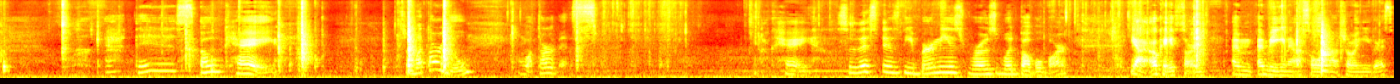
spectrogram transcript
Look at this. Okay. So what are you? What are this? Okay, so this is the Burmese Rosewood Bubble Bar. Yeah, okay, sorry. I'm, I'm being an asshole. I'm not showing you guys.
